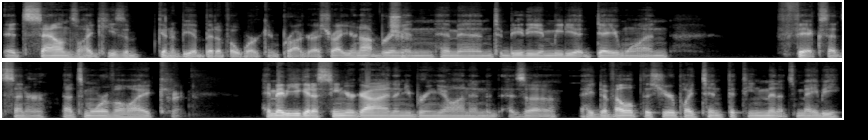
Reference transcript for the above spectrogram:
It sounds like he's a going to be a bit of a work in progress, right? You're not bringing him in to be the immediate day one fix at center. That's more of a like, Correct. Hey, maybe you get a senior guy and then you bring you on and as a hey, develop this year, play 10, 15 minutes, maybe.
